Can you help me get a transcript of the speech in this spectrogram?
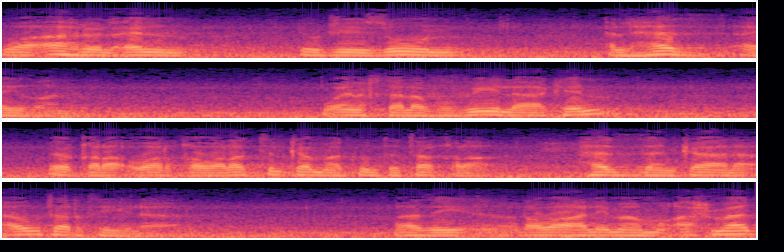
وأهل العلم يجيزون الهذ أيضا وإن اختلفوا فيه لكن اقرأ وارقى ورتل كما كنت تقرأ هذا كان أو ترتيلا. هذه رواها الإمام أحمد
